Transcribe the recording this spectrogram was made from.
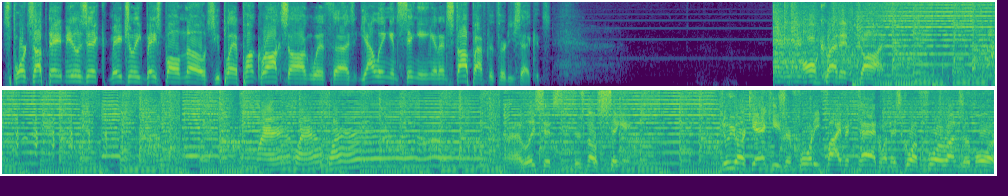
sports update music, Major League Baseball notes. You play a punk rock song with uh, yelling and singing, and then stop after 30 seconds. All credit gone. at least it's there's no singing. New York Yankees are 45 and 10 when they score four runs or more.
